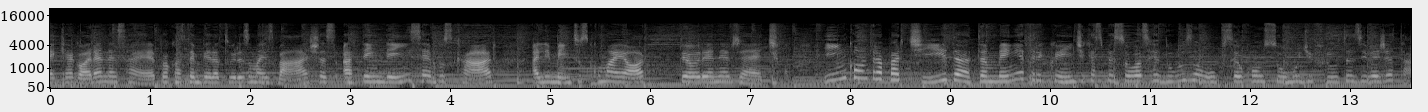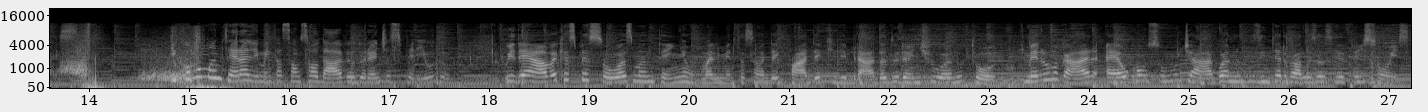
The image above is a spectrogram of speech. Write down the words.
é que agora nessa época, com as temperaturas mais baixas, a tendência é buscar alimentos com maior teor energético. E em contrapartida, também é frequente que as pessoas reduzam o seu consumo de frutas e vegetais. E como manter a alimentação saudável durante esse período? O ideal é que as pessoas mantenham uma alimentação adequada e equilibrada durante o ano todo. Em primeiro lugar, é o consumo de água nos intervalos das refeições.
